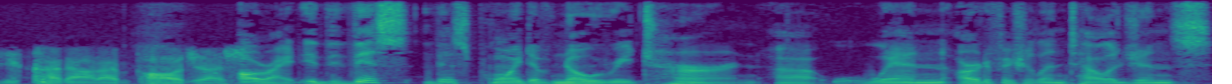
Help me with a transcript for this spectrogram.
you cut out. I apologize. All right, this this point of no return, uh, when artificial intelligence,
